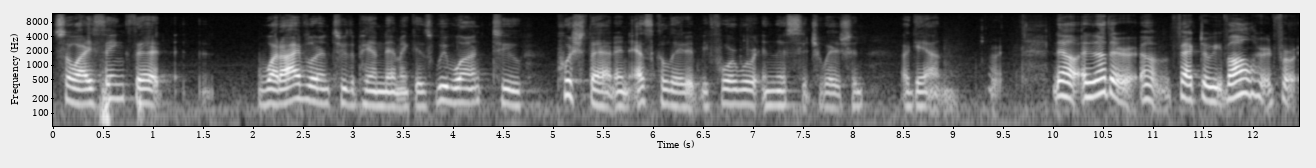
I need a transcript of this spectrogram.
So I think that what I've learned through the pandemic is we want to push that and escalate it before we're in this situation again. Right. Now, another um, factor we've all heard for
